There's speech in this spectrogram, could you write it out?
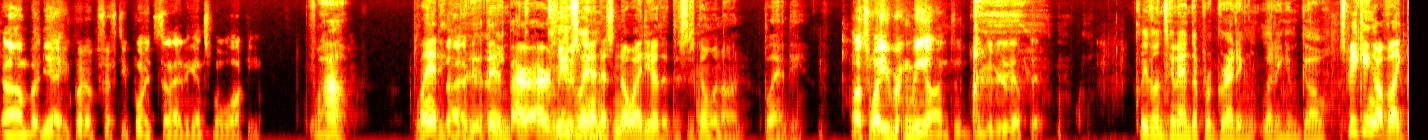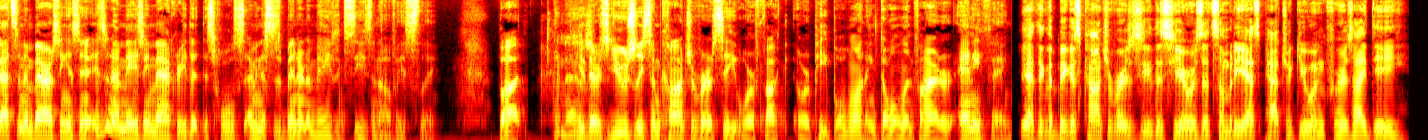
Um, but yeah, he put up 50 points tonight against Milwaukee. Wow, Blandy. Uh, I mean, our our Cleveland- newsman has no idea that this is going on. Blandy. Well, that's why you bring me on to, to give you the update. Cleveland's going to end up regretting letting him go. Speaking of like that's an embarrassing incident. Isn't it amazing, Macri, that this whole I mean this has been an amazing season, obviously, but And there's usually some controversy or fuck or people wanting Dolan fired or anything. Yeah, I think the biggest controversy this year was that somebody asked Patrick Ewing for his ID.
